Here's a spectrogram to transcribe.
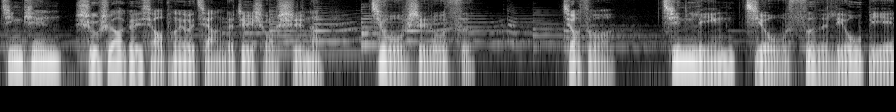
今天叔叔要给小朋友讲的这首诗呢，就是如此，叫做《金陵酒肆留别》。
